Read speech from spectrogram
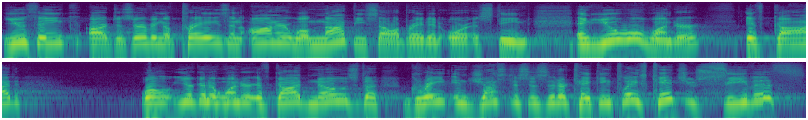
you think are deserving of praise and honor will not be celebrated or esteemed. And you will wonder if God, well, you're going to wonder if God knows the great injustices that are taking place. Can't you see this?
